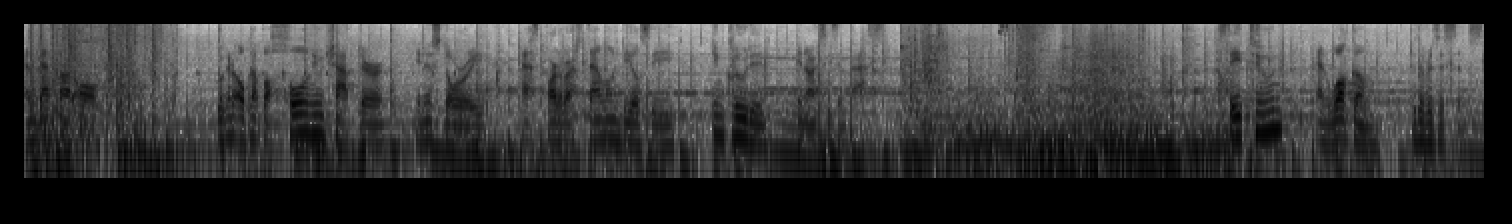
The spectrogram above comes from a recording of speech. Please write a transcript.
And that's not all. We're gonna open up a whole new chapter in a story as part of our standalone DLC included in our Season Pass. Stay tuned and welcome to the Resistance.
